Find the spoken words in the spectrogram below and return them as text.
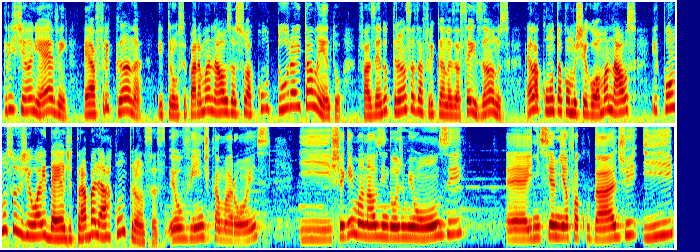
Cristiane Even é africana e trouxe para Manaus a sua cultura e talento. Fazendo tranças africanas há seis anos, ela conta como chegou a Manaus e como surgiu a ideia de trabalhar com tranças. Eu vim de Camarões e cheguei em Manaus em 2011, é, iniciei a minha faculdade e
